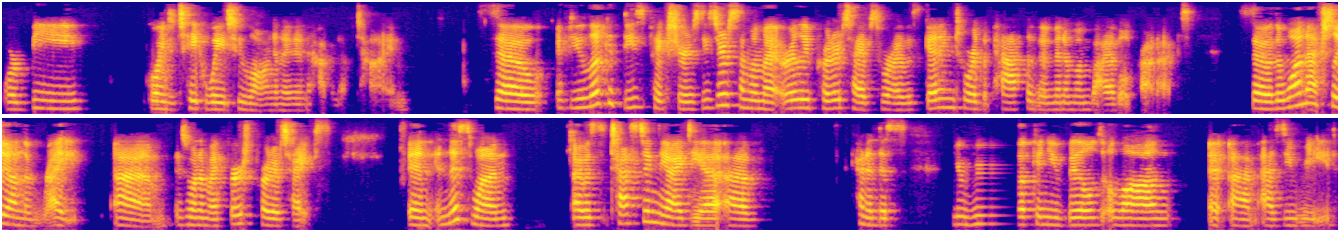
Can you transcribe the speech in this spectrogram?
or B, going to take way too long and I didn't have enough time. So if you look at these pictures, these are some of my early prototypes where I was getting toward the path of a minimum viable product. So the one actually on the right um, is one of my first prototypes. And in this one, I was testing the idea of kind of this, you read book and you build along uh, um, as you read.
